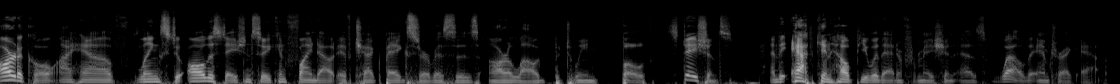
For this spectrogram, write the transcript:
article, I have links to all the stations so you can find out if check bag services are allowed between both stations. And the app can help you with that information as well, the Amtrak app.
